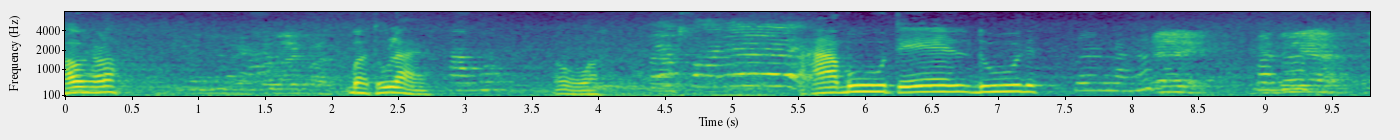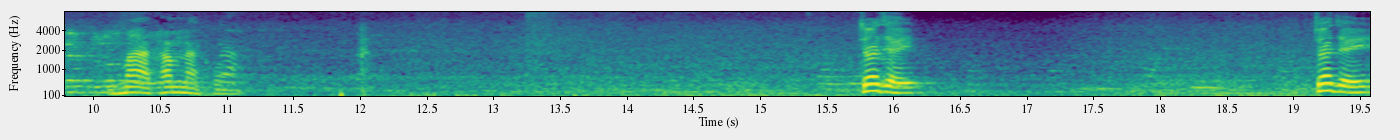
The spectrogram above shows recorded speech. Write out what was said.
હાવ હેળો બધું લાવ્યા ઓહો હાબુ તેલ દૂધ માખામ નાખો ચ જાય ચ જાય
